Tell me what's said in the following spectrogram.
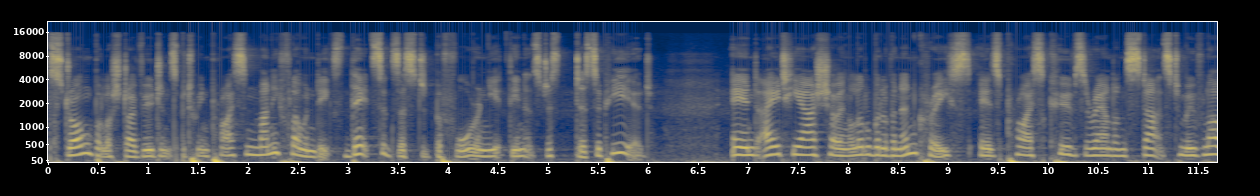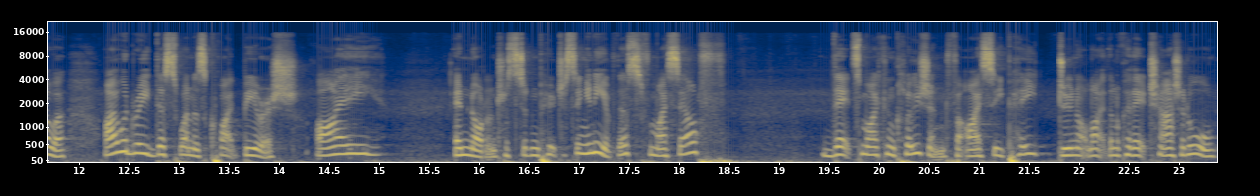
Strong bullish divergence between price and money flow index, that's existed before, and yet then it's just disappeared. And ATR showing a little bit of an increase as price curves around and starts to move lower. I would read this one as quite bearish. I am not interested in purchasing any of this for myself that's my conclusion for ICP. Do not like the look of that chart at all.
